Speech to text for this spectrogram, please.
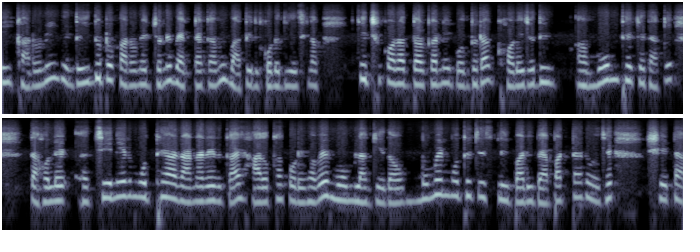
এই কারণেই কিন্তু, এই দুটো কারণের জন্য ব্যাগটাকে আমি বাতিল করে দিয়েছিলাম। কিছু করার দরকার নেই বন্ধুরা। ঘরে যদি মোম থেকে থাকে, তাহলে চেনের মধ্যে আর রানারের গায়ে হালকা করে ভাবে মোম লাগিয়ে দাও। মোমের মধ্যে যে স্লিপারি ব্যাপারটা রয়েছে, সেটা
